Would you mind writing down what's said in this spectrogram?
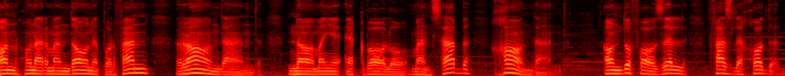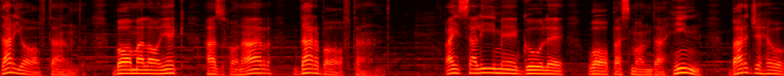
آن هنرمندان پرفن راندند نامه اقبال و منصب خواندند. آن دو فاضل فضل خود دریافتند با ملائک از هنر در بافتند ای سلیم گول واپس مانده هین برجه و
